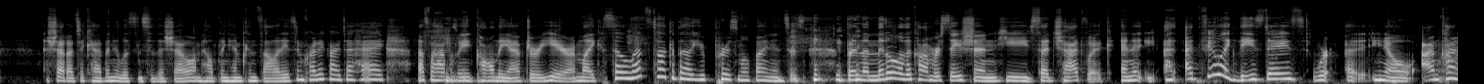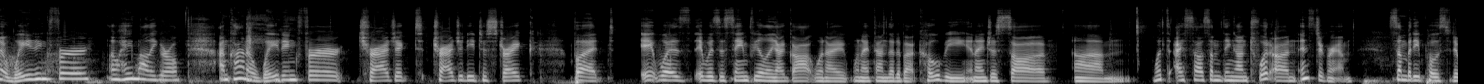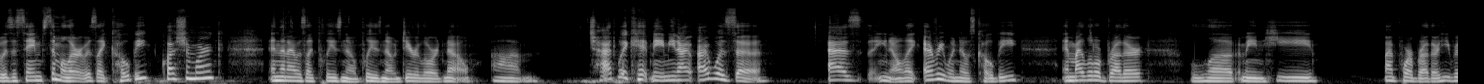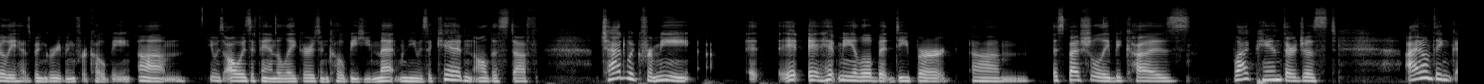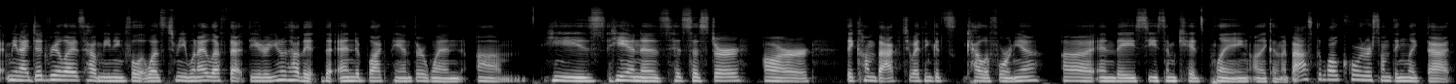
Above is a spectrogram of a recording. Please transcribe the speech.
Shout out to Kevin who listens to the show. I'm helping him consolidate some credit cards. Hey, that's what happens when you call me after a year. I'm like, so let's talk about your personal finances. But in the middle of the conversation, he said Chadwick, and it, I, I feel like these days we're, uh, you know, I'm kind of waiting for. Oh, hey, Molly girl, I'm kind of waiting for tragic tragedy to strike, but it was it was the same feeling I got when I when I found out about Kobe and I just saw um what I saw something on Twitter on Instagram. Somebody posted it was the same similar. It was like Kobe question mark. And then I was like, please no, please no, dear Lord, no. Um Chadwick hit me. I mean, I, I was uh as you know, like everyone knows Kobe. And my little brother loved I mean, he my poor brother, he really has been grieving for Kobe. Um, he was always a fan of the Lakers and Kobe he met when he was a kid and all this stuff. Chadwick for me, it, it, it hit me a little bit deeper, um, especially because Black Panther just, I don't think, I mean, I did realize how meaningful it was to me when I left that theater. You know how the, the end of Black Panther, when um, he's, he and his, his sister are, they come back to, I think it's California, uh, and they see some kids playing on like on a basketball court or something like that.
